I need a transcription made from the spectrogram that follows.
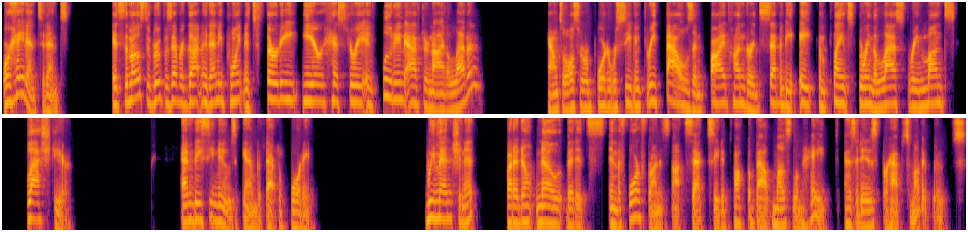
or hate incidents. It's the most the group has ever gotten at any point in its 30 year history, including after 9 11 Council also reported receiving 3,578 complaints during the last three months last year. NBC News, again, with that reporting. We mention it, but I don't know that it's in the forefront. It's not sexy to talk about Muslim hate as it is perhaps some other groups.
